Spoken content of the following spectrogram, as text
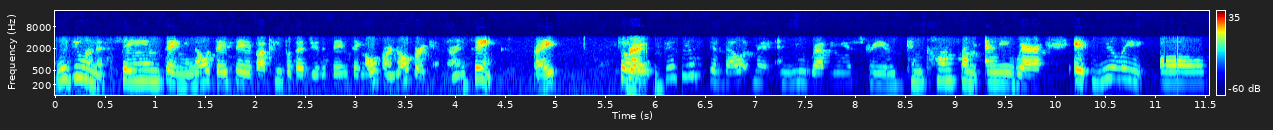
we're doing the same thing. You know what they say about people that do the same thing over and over again? They're insane, right? So right. business development and new revenue streams can come from anywhere. It really all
